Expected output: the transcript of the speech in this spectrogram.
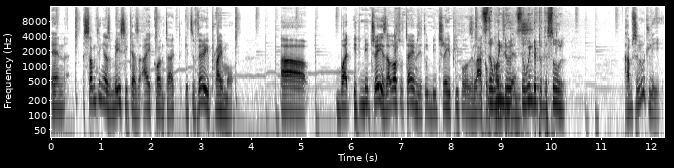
And something as basic as eye contact, it's very primal. Uh, but it betrays a lot of times. It'll betray people's lack It's of the window. It's the window to the soul. Absolutely.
